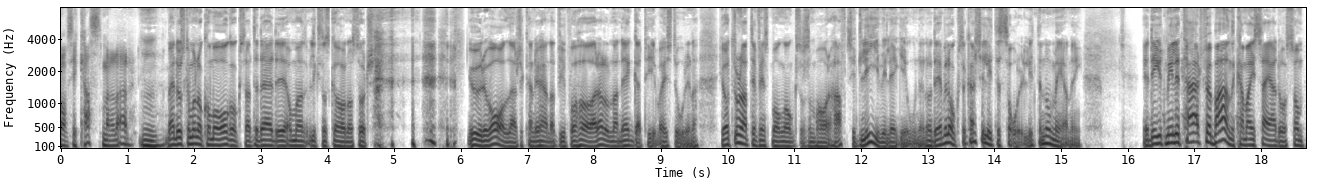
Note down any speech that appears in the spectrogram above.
gav sig i kast med det där. Mm. Men då ska man nog komma ihåg också att det där, det, om man liksom ska ha någon sorts urval där så kan det hända att vi får höra de där negativa historierna. Jag tror att det finns många också som har haft sitt liv i legionen och det är väl också kanske lite sorgligt i någon mening. Eh, det är ju ett militärt förband kan man ju säga då som,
